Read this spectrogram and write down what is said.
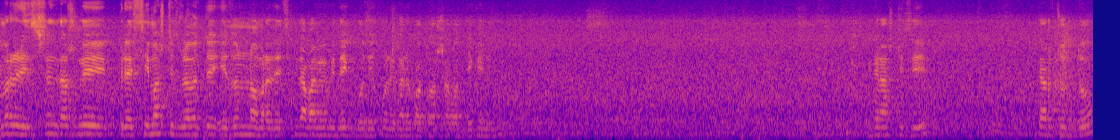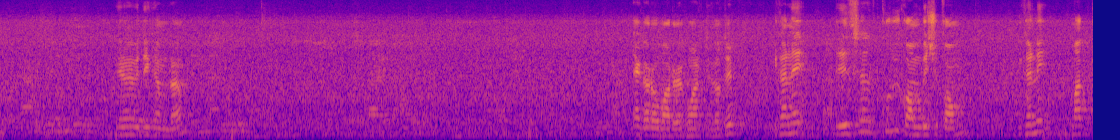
আমরা রেজিস্ট্যান্স আসলে প্রায় সেম আসতে ছিল এই জন্য আমরা রেজিস্ট্যান্স আবার আমি দেখব, দেখুন এখানে কত আসে আবার দেখে নিই। এখানে আসতেছে। তেরো, চোদ্দ। এভাবে দেখি আমরা। এগারো, বারো এরকম আসতেছে অতএব এখানে রেজিস্ট্যান্স খুবই কম, বেশি কম। এখানে মাত্র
